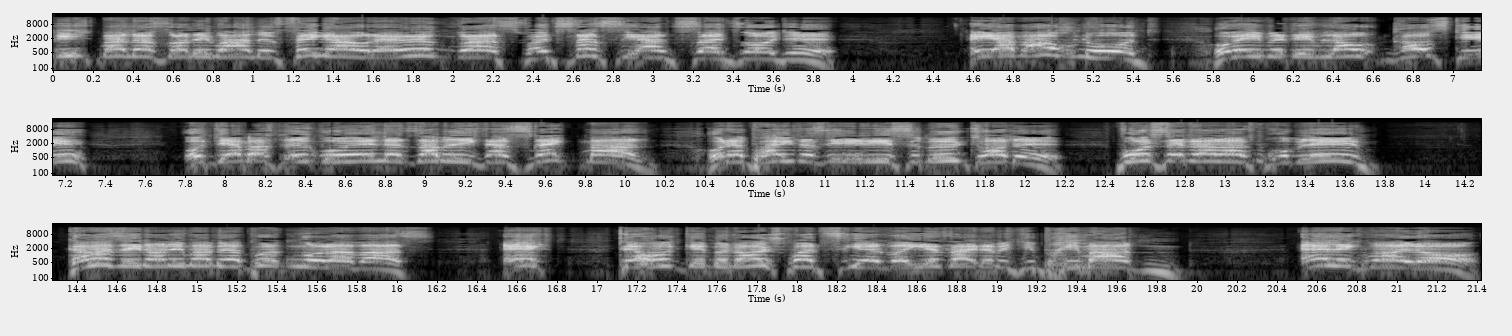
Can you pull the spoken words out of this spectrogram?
riecht man das noch nicht mal an den Finger oder irgendwas, falls das die Angst sein sollte. Ich hab auch einen Hund. Und wenn ich mit dem rausgehe, und der macht irgendwo hin, dann sammle ich das weg, Mann. Und dann packe ich das in die nächste Mülltonne. Wo ist denn da das Problem? Kann man sich noch nicht mal mehr bücken oder was? Echt? Der Hund geht mit euch spazieren, weil ihr seid nämlich die Primaten. Ehrlich mal doch.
